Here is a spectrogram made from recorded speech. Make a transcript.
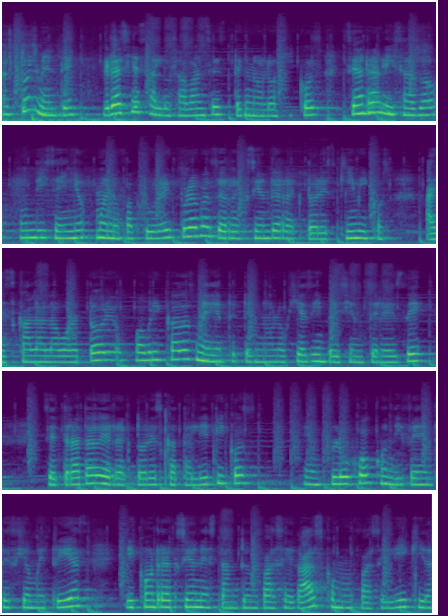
Actualmente, gracias a los avances tecnológicos, se han realizado un diseño, manufactura y pruebas de reacción de reactores químicos a escala laboratorio fabricados mediante tecnologías de impresión 3D. Se trata de reactores catalíticos en flujo con diferentes geometrías y con reacciones tanto en fase gas como en fase líquida.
